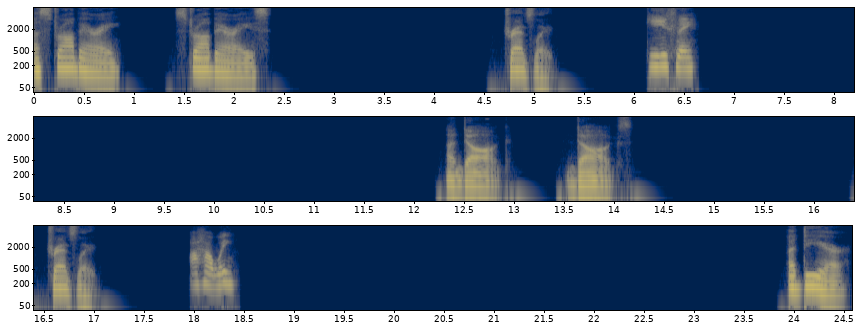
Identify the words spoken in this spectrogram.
a strawberry, strawberries, Translate. Geesley. A dog. Dogs. Translate. Ahawi. a deer,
